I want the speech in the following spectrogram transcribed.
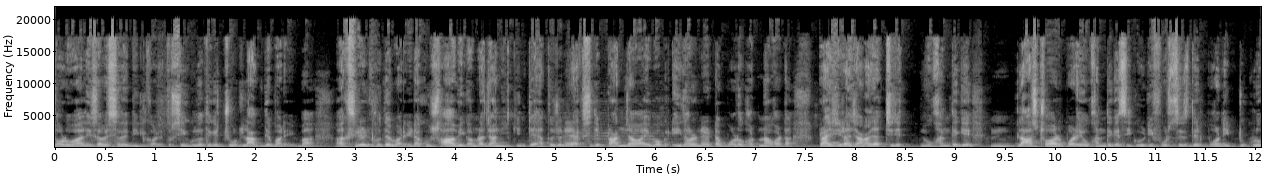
তরোয়াল এসবের সাথে ডিল করে। তো সেগুলো থেকে চোট লাগতে পারে বা অ্যাক্সিডেন্ট হতে পারে, এটা খুব স্বাভাবিক, আমরা জানি। কিন্তু এতজনের একসাথে প্রাণ যাওয়া এবং এই ধরনের একটা বড় ঘটনা ঘটা, প্রায় যেটা জানা যাচ্ছে যে ওখান থেকে ব্লাস্ট হওয়ার পরে ওখান থেকে সিকিউরিটি ফোর্সেসদের বডির টুকরো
